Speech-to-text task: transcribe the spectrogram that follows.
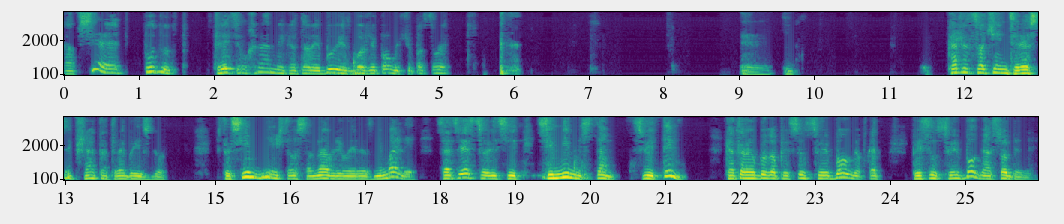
А все будут в третьем храме, который будет с Божьей помощью построен. Э, кажется, очень интересный пшат от Рэба из год что семь дней, что устанавливали и разнимали, соответствовали семи местам святым, которых было присутствие Бога, присутствие Бога особенное.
